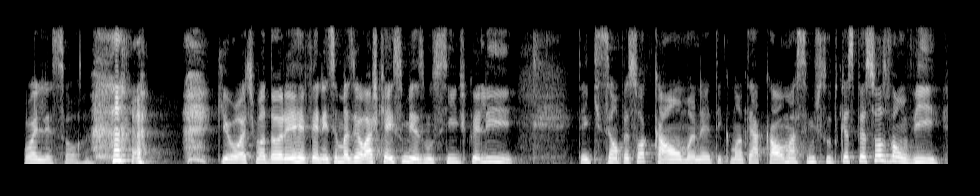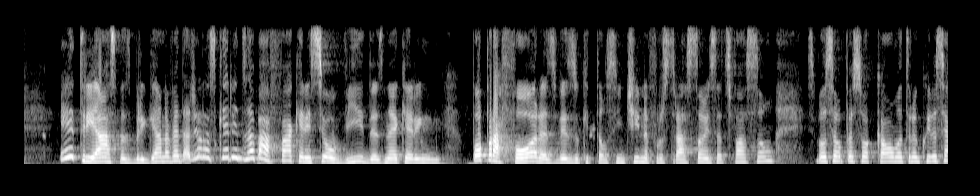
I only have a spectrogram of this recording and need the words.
Olha só. que ótimo, adorei a referência, mas eu acho que é isso mesmo, o síndico, ele tem que ser uma pessoa calma, né? Tem que manter a calma acima de tudo, porque as pessoas vão vir, entre aspas, brigar. Na verdade, elas querem desabafar, querem ser ouvidas, né? Querem pôr para fora, às vezes, o que estão sentindo, a frustração, a insatisfação. Se você é uma pessoa calma, tranquila, você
